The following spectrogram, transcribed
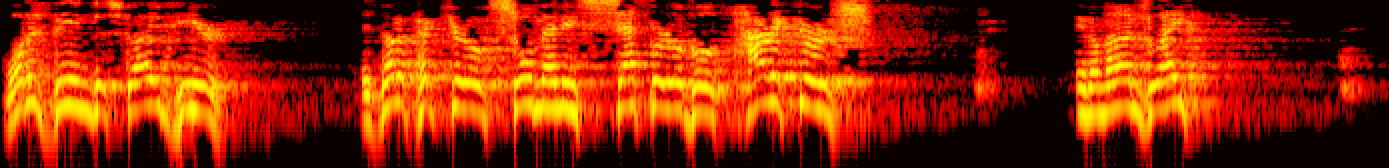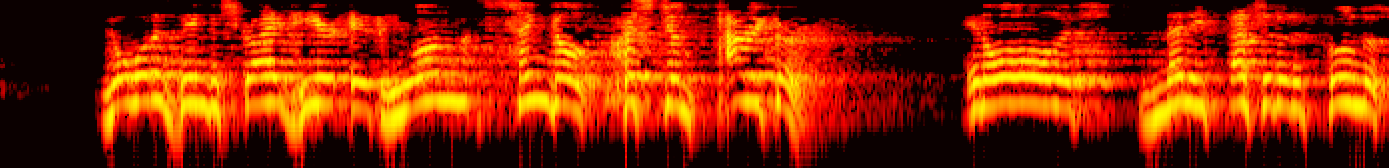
What is being described here is not a picture of so many separable characters in a man's life. No, what is being described here is one single Christian character in all its many faceted fullness.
